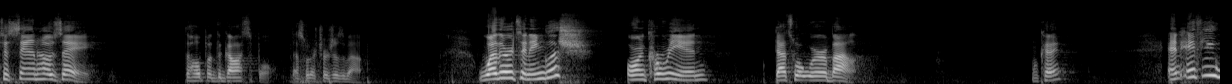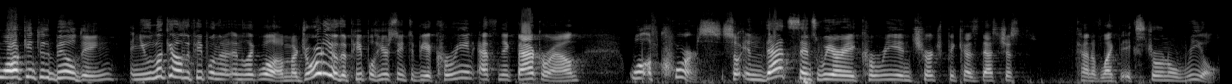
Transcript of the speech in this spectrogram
to San Jose, the hope of the gospel. That's what our church is about. Whether it's in English or in Korean, that's what we're about. Okay? And if you walk into the building and you look at all the people and, like, well, a majority of the people here seem to be a Korean ethnic background, well, of course. So in that sense, we are a Korean church because that's just kind of like the external real.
